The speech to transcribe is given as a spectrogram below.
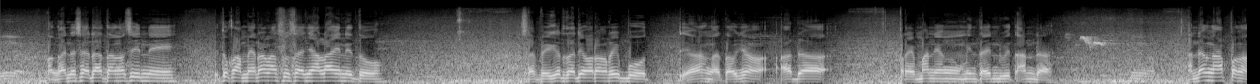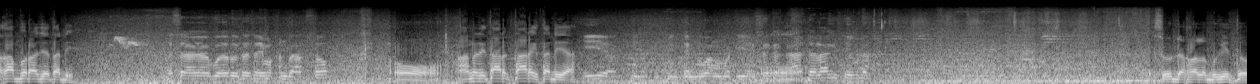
Iya. Makanya saya datang ke sini. Itu kamera langsung saya nyalain itu. Saya pikir tadi orang ribut, ya nggak taunya ada preman yang mintain duit Anda. Iya. Anda ngapa nggak kabur aja tadi? Saya baru selesai makan bakso. Oh, Anda ditarik-tarik tadi ya? Iya. Mintain uang sama dia. Saya nggak ada lagi saya bilang. Sudah kalau begitu.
